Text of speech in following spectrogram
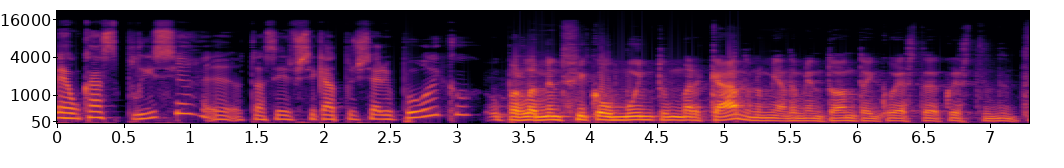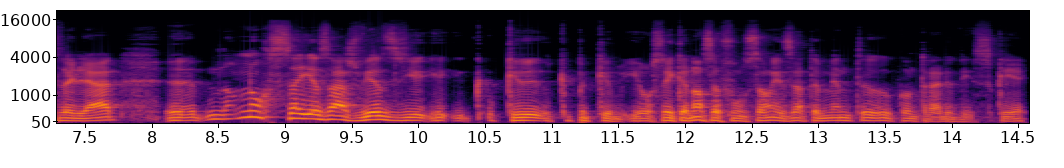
é um caso de polícia, eh, está a ser investigado pelo Ministério Público. O Parlamento ficou muito marcado, nomeadamente ontem, com, esta, com este detalhar. Eh, não, não receias às vezes, que, que, que, eu sei que a nossa função é exatamente o contrário disso, que é,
